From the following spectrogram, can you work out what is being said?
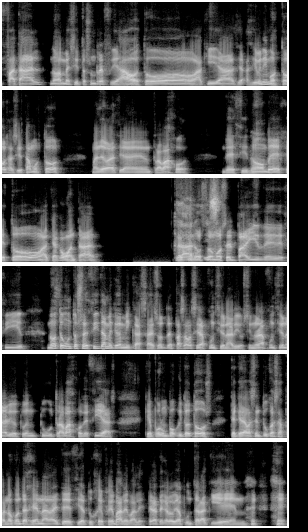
fatal. No, Messi, esto es un resfriado, esto aquí así, venimos todos, así estamos todos. Me han llegado a decir en trabajo. De decir, no, hombre, es que esto aquí hay que aguantar. Claro. no somos el país de decir, no, tengo un tosecita, me quedo en mi casa. Eso te pasaba si eras funcionario. Si no eras funcionario, tú en tu trabajo decías que por un poquito tos te quedabas en tu casa para no contagiar nada y te decía tu jefe, vale, vale, espérate que lo voy a apuntar aquí en,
